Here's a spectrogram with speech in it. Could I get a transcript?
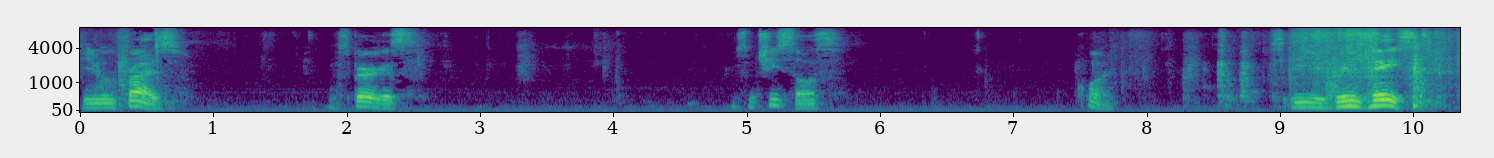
Eat it with fries. Asparagus. Some cheese sauce. Come on. Just eat your green paste.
